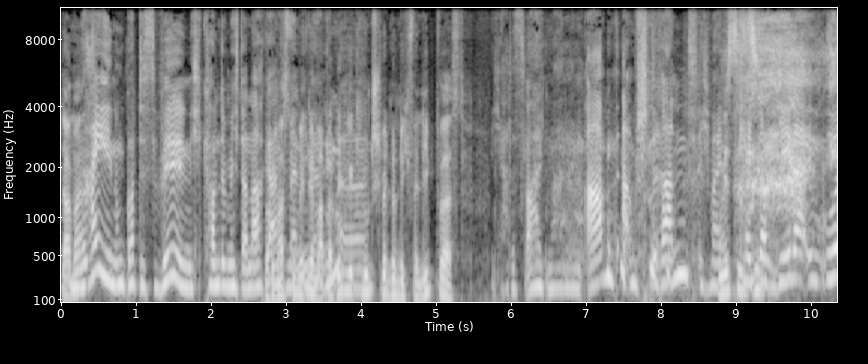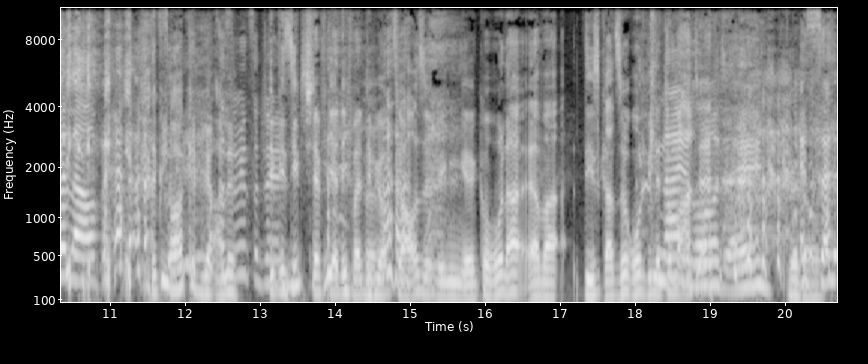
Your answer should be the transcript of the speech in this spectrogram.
damals? Nein, um Gottes Willen. Ich konnte mich danach Warum gar hast nicht du mehr an mit ihn dem aber erinnern. rumgeknutscht, wenn du nicht verliebt warst? Ja, das war halt mal ein Abend am Strand. Ich meine, das kennt Sie- doch jeder im Urlaub. Klar kennen wir alle. Tippi sieht Steffi ja nicht, weil Tippi auch zu Hause wegen äh, Corona, aber die ist gerade so rot wie eine Tomate. Ey. Genau. Es, äh,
